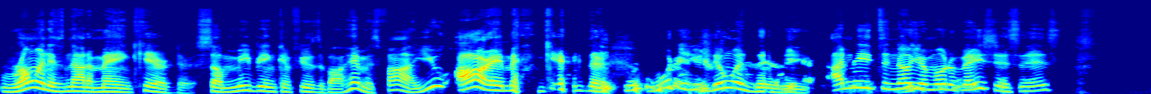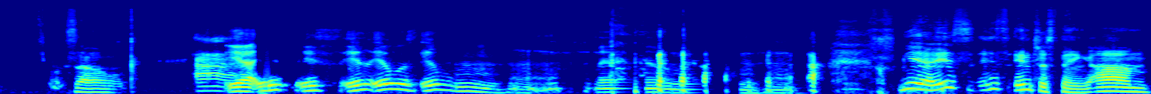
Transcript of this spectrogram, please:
Rowan is not a main character, so me being confused about him is fine. You are a main character. What are you doing, Zenzi? I need to know your motivation, sis. So, I, yeah, it, it's it, it was it. Mm, mm, yeah, it's it's interesting. Um,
